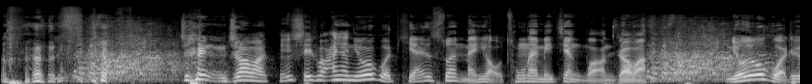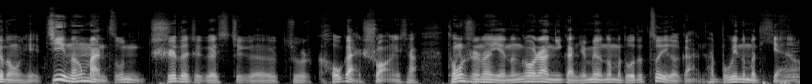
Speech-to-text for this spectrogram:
就是你知道吗？人谁说哎呀牛油果甜酸？没有，从来没见过，你知道吧？牛油果这个东西既能满足你吃的这个这个就是口感爽一下，同时呢也能够让你感觉没有那么多的罪恶感，它不会那么甜啊。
